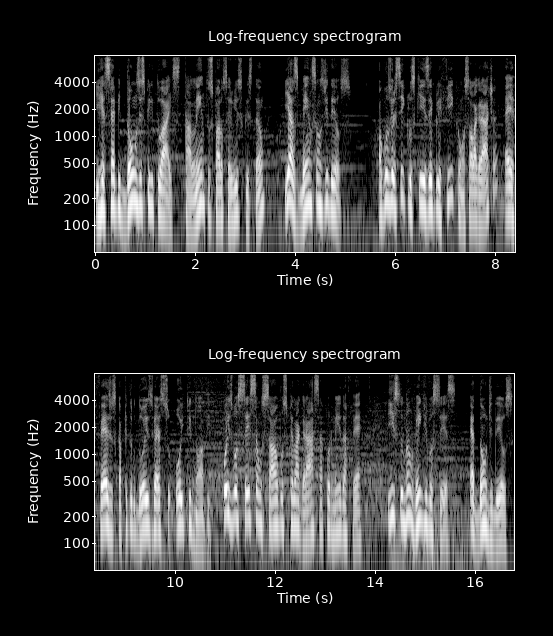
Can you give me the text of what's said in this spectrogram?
e recebe dons espirituais, talentos para o serviço cristão e as bênçãos de Deus. Alguns versículos que exemplificam a sola gratia é Efésios capítulo 2, verso 8 e 9. Pois vocês são salvos pela graça por meio da fé. Isto não vem de vocês, é dom de Deus,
